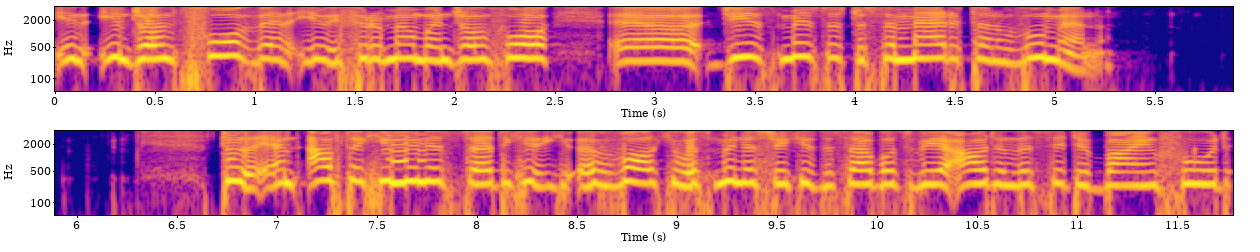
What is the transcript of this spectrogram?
in John 4, when, if you remember in John 4, uh, Jesus ministers to Samaritan woman. To, and after he ministered, he, uh, while he was ministering, his disciples were out in the city buying food.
